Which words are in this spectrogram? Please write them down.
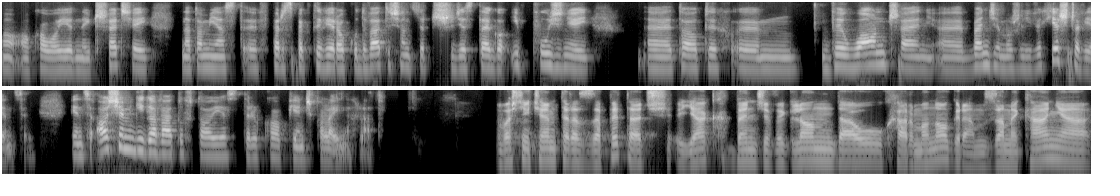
no, około 1 trzeciej, natomiast w perspektywie roku 2030 i później e, to tych wyłączeń e, będzie możliwych jeszcze więcej. Więc 8 gigawatów to jest tylko 5 kolejnych lat. No właśnie chciałem teraz zapytać, jak będzie wyglądał harmonogram zamykania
